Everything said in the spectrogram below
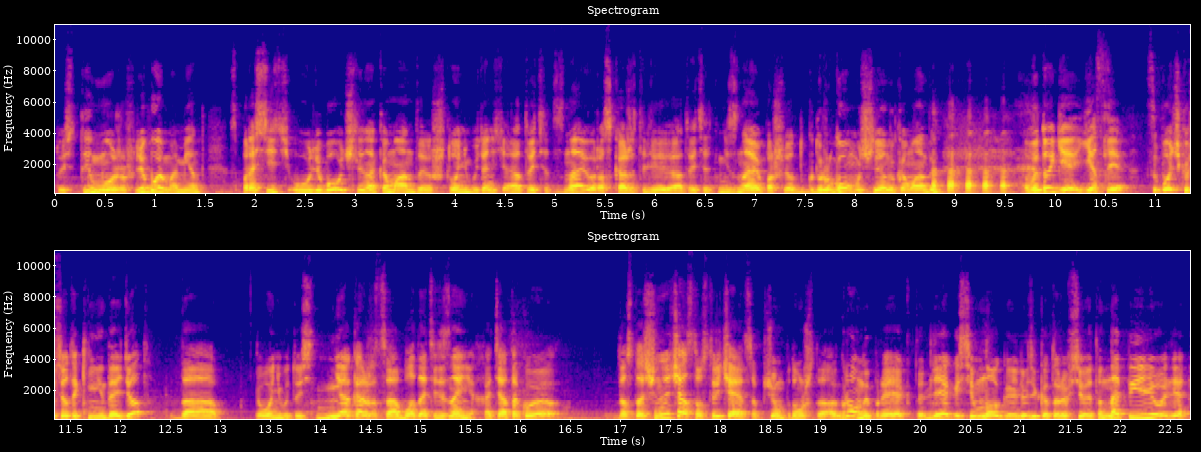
То есть ты можешь в любой момент спросить у любого члена команды что-нибудь. Они тебе ответят «знаю», расскажет или ответят «не знаю», пошлет к другому члену команды. В итоге, если цепочка все-таки не дойдет до кого-нибудь, то есть не окажется обладатель знаний, хотя такое достаточно часто встречается. Почему? Потому что огромный проект, легаси много, и люди, которые все это напиливали,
